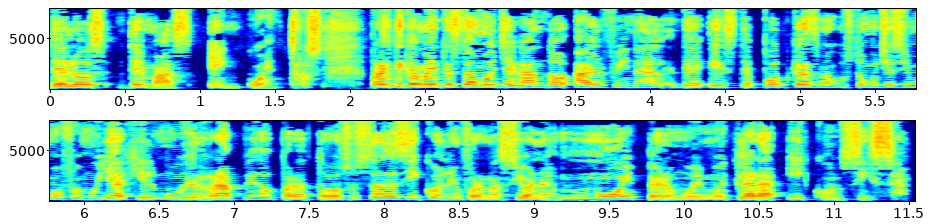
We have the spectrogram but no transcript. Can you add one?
de los demás encuentros. Prácticamente estamos llegando al final de este podcast. Me gustó muchísimo, fue muy ágil, muy rápido para todos ustedes y con la información muy, pero muy, muy clara y concisa.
